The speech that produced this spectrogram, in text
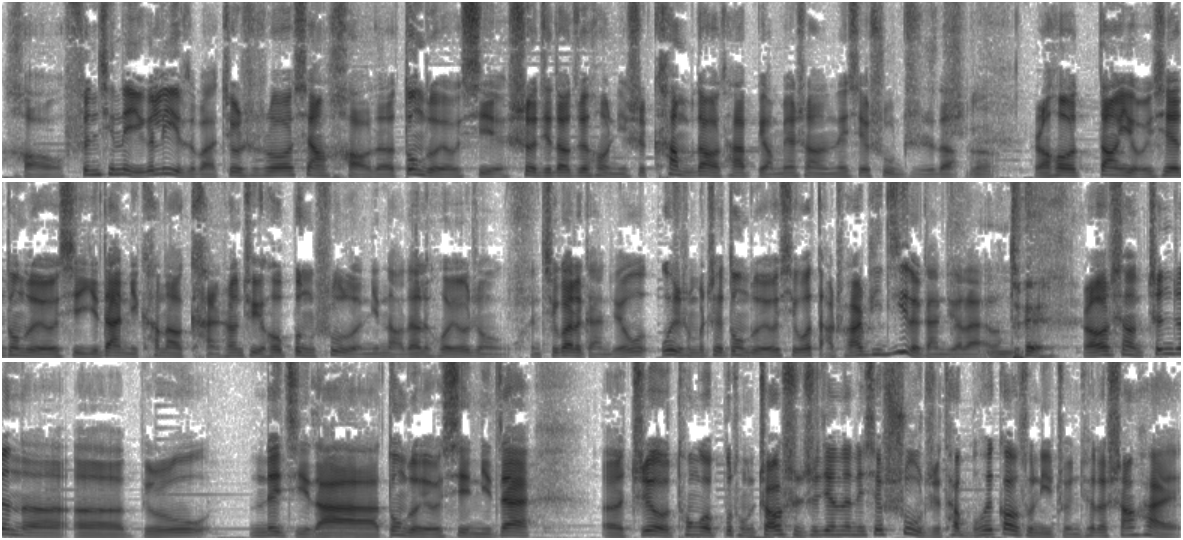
好分清的一个例子吧，就是说，像好的动作游戏，设计到最后你是看不到它表面上的那些数值的。是的。然后，当有一些动作游戏，一旦你看到砍上去以后蹦数了，你脑袋里会有一种很奇怪的感觉：为为什么这动作游戏我打出 RPG 的感觉来了？对。然后，像真正的呃，比如那几大动作游戏，你在。呃，只有通过不同招式之间的那些数值，它不会告诉你准确的伤害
